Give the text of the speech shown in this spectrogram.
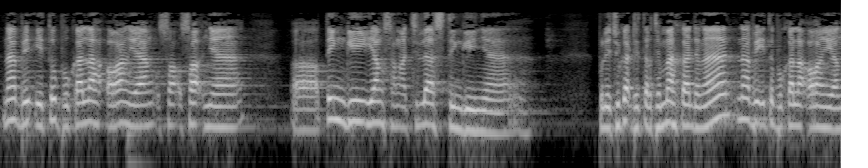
Nabi itu bukanlah orang yang sok-soknya uh, tinggi yang sangat jelas tingginya. Boleh juga diterjemahkan dengan Nabi itu bukanlah orang yang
